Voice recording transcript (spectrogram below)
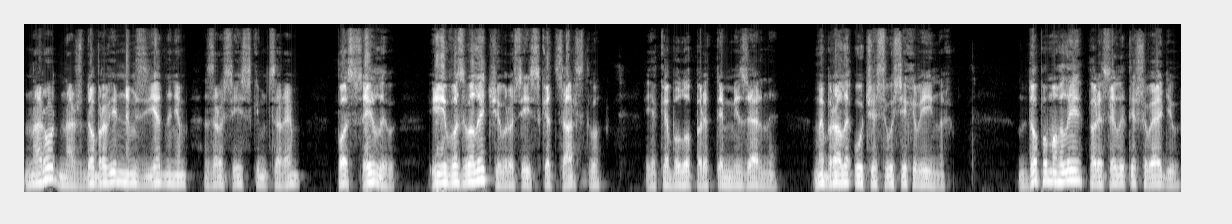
Народ наш добровільним з'єднанням з російським царем посилив і возвеличив Російське царство, яке було перед тим мізерне. Ми брали участь в усіх війнах, допомогли пересилити шведів,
